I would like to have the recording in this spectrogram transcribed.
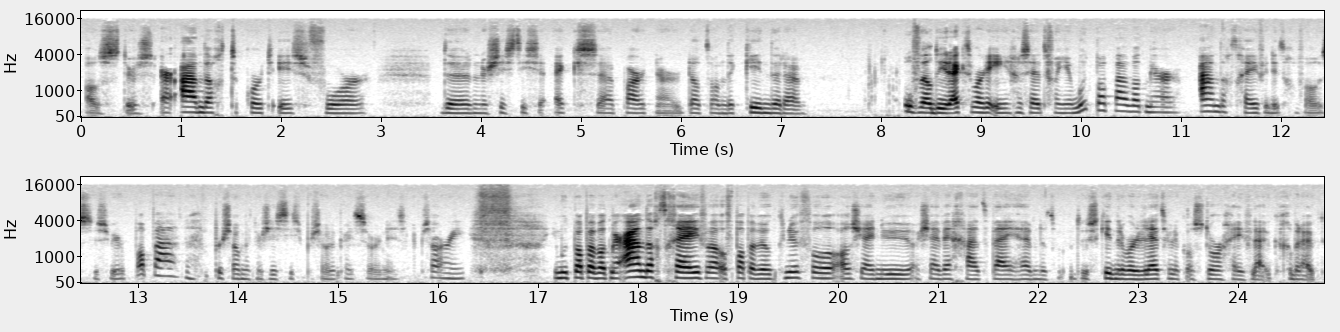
als dus er aandacht tekort is voor de narcistische ex-partner, dat dan de kinderen ofwel direct worden ingezet van je moet papa wat meer aandacht geven. In dit geval is dus weer papa, persoon met narcistische persoonlijkheidsstoornis. I'm sorry. Je moet papa wat meer aandacht geven. Of papa wil een knuffel als jij nu, als jij weggaat bij hem. Dat, dus kinderen worden letterlijk als doorgeefluik gebruikt.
